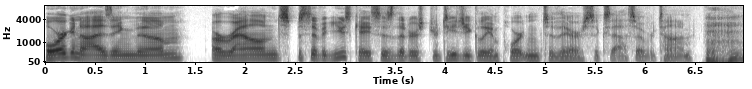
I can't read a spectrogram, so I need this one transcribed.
organizing them around specific use cases that are strategically important to their success over time. Mm-hmm.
